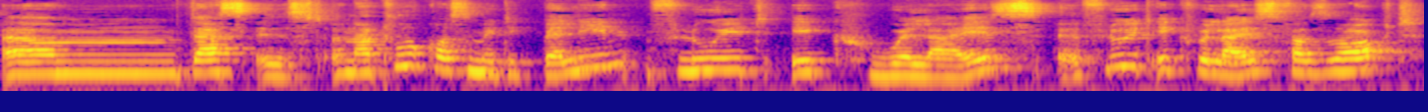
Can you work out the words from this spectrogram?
Ähm, das ist Naturkosmetik Berlin Fluid Equalize. Äh, Fluid Equalize versorgt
